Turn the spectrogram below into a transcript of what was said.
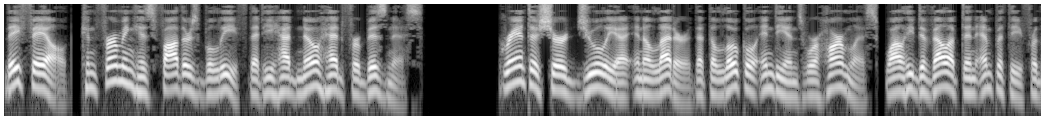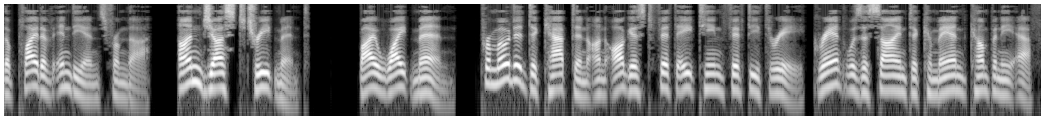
They failed, confirming his father's belief that he had no head for business. Grant assured Julia in a letter that the local Indians were harmless, while he developed an empathy for the plight of Indians from the unjust treatment by white men. Promoted to captain on August 5, 1853, Grant was assigned to command Company F,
